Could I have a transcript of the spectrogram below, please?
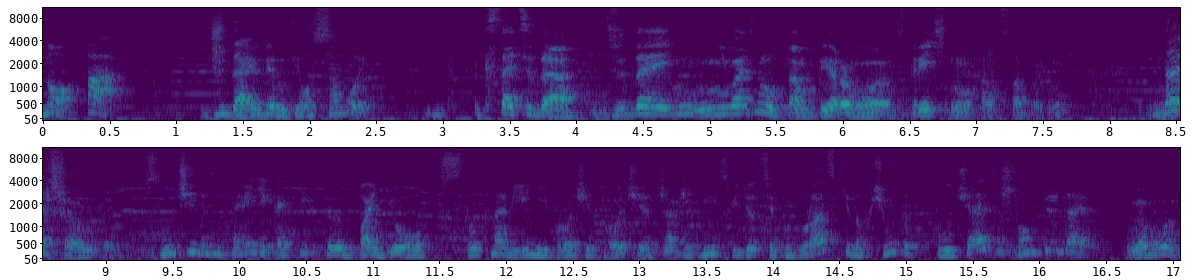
Но, а, джедаи берут его с собой. Кстати, да, джедаи не, не возьмут там первого встречного там с собой. Ну, Дальше. в случае возникновения каких-то боев, столкновений и прочее, прочее, Джаджа Бинкс ведет себя по-дурацки, но почему-то получается, что он побеждает. Ну вот,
